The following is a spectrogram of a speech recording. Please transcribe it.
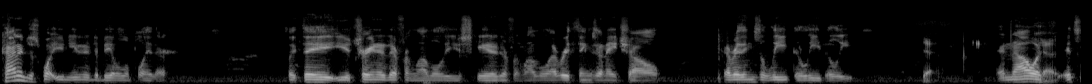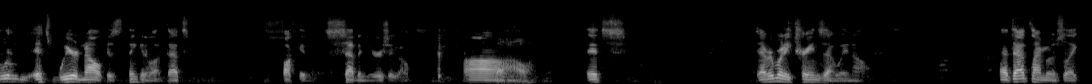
Kind of just what you needed to be able to play there. It's like they you train at a different level, you skate at a different level. Everything's NHL, everything's elite, elite, elite. And now it's Yeah. it's a little it's weird now because thinking about it, that's fucking seven years ago. Um, wow. it's everybody trains that way now. At that time, it was like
